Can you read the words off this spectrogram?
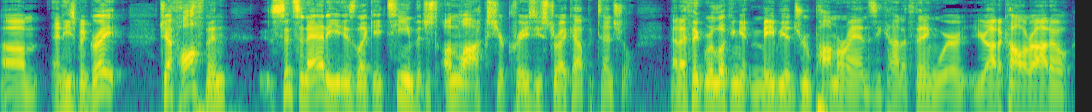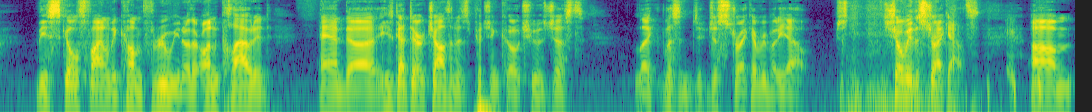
Um, and he's been great. Jeff Hoffman, Cincinnati is like a team that just unlocks your crazy strikeout potential. And I think we're looking at maybe a Drew Pomeranz kind of thing where you're out of Colorado, these skills finally come through. You know, they're unclouded. And uh, he's got Derek Johnson as pitching coach, who's just like, listen, just strike everybody out. Just show me the strikeouts. Um,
